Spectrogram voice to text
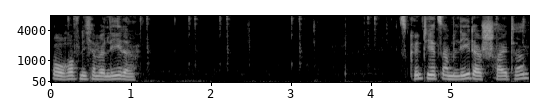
Oh, hoffentlich haben wir Leder. Es könnte jetzt am Leder scheitern.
